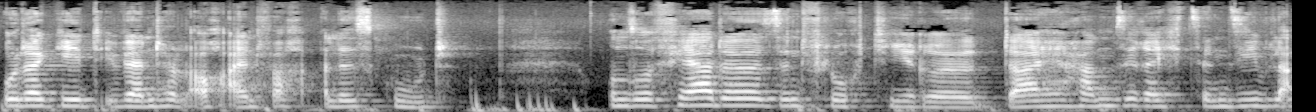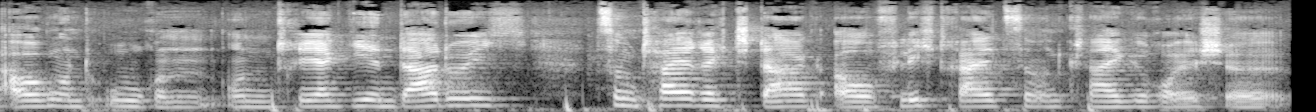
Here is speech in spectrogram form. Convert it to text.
oder geht eventuell auch einfach alles gut. Unsere Pferde sind Fluchttiere, daher haben sie recht sensible Augen und Ohren und reagieren dadurch zum Teil recht stark auf Lichtreize und Knallgeräusche,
